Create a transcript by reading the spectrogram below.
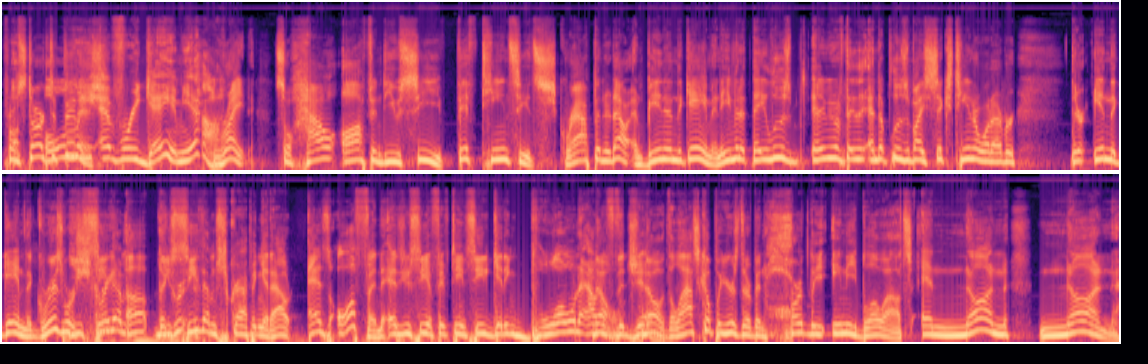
From start to Only finish. every game, yeah. Right. So how often do you see 15 seeds scrapping it out and being in the game? And even if they lose, even if they end up losing by 16 or whatever, they're in the game. The Grizz were you straight them, up. The you see them scrapping it out as often as you see a 15 seed getting blown out no, of the gym. No, the last couple years there have been hardly any blowouts, and none, none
